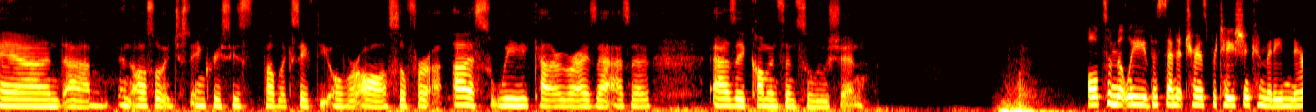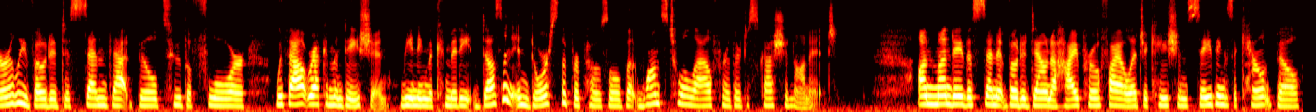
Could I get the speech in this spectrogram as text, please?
and um, and also it just increases public safety overall. So for us, we categorize that as a as a common sense solution. Ultimately, the Senate Transportation Committee narrowly voted to send that bill to the floor without recommendation, meaning the committee doesn't endorse the proposal but wants to allow further discussion on it. On Monday, the Senate voted down a high profile education savings account bill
